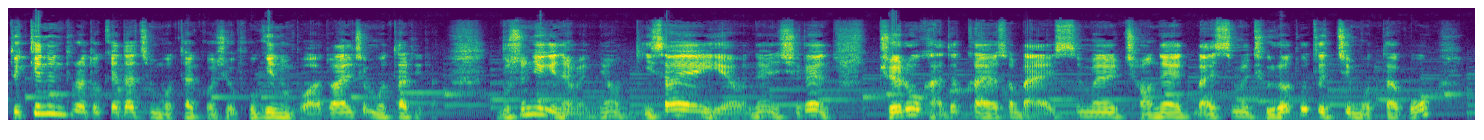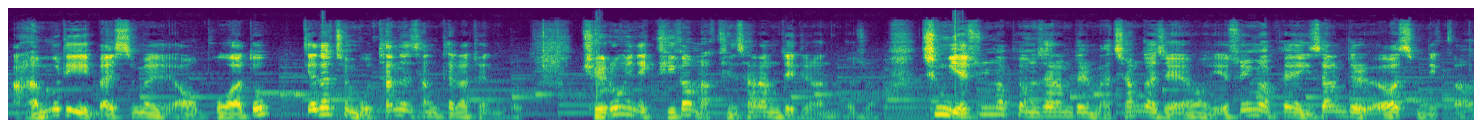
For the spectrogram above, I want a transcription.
듣기는 들어도 깨닫지 못할 것이요 보기는 보아도 알지 못하리라. 무슨 얘기냐면요, 이사의 예언은 실은 죄로 가득하여서 말씀을 전에 말씀을 들어도 듣지 못하고 아무리 말씀을 어, 보아도 깨닫지 못하는 상태가 되는 것. 죄로 인해 귀가 막힌 사람들이라는 거죠. 지금 예수님 앞에 온 사람들 마찬가지예요. 예수님 앞에 이 사람들 왜 왔습니까?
